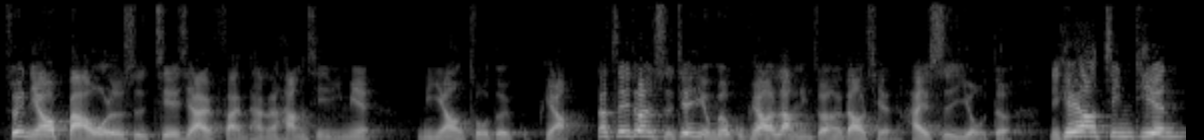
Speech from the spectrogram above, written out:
所以你要把握的是接下来反弹的行情里面，你要做对股票。那这一段时间有没有股票让你赚得到钱？还是有的。你可以看到今天，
